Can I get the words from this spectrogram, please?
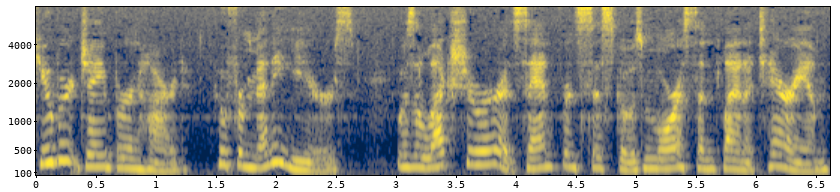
Hubert J. Bernhard, who for many years was a lecturer at San Francisco's Morrison Planetarium,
